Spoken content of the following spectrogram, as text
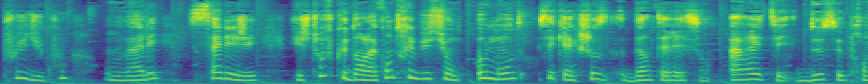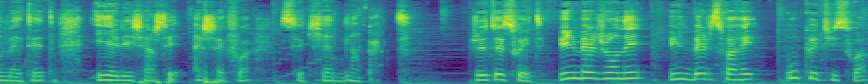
plus du coup on va aller s'alléger. Et je trouve que dans la contribution au monde, c'est quelque chose d'intéressant. Arrêtez de se prendre la tête et aller chercher à chaque fois ce qui a de l'impact. Je te souhaite une belle journée, une belle soirée, où que tu sois.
